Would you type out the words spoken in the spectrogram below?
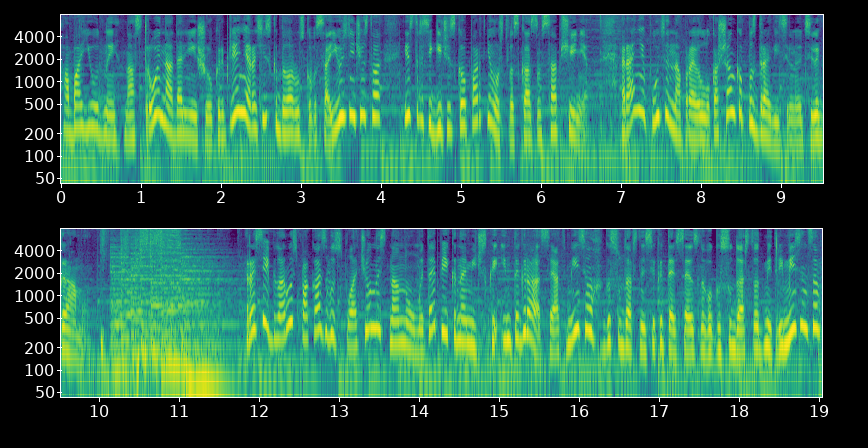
обоюдный настрой на дальнейшее укрепление российско-белорусского союзничества и стратегического партнерства, сказано в сообщении. Ранее Путин направил Лукашенко поздравительную телеграмму. Россия и Беларусь показывают сплоченность на новом этапе экономической интеграции, отметил государственный секретарь Союзного государства Дмитрий Мезенцев,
